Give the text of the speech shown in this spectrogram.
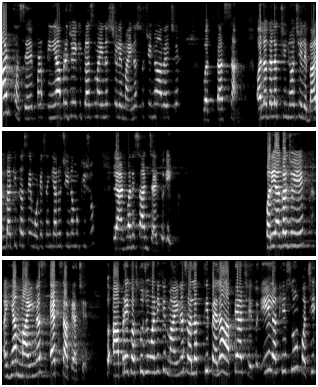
આઠ થશે, પણ અહીંયા આપણે જોઈએ કે પ્લસ માઇનસ છે એટલે માઇનસનું ચિહ્ન આવે છે. વત્તા સાત. અલગ અલગ ચિહ્ન છે એટલે બાદ બાકી થશે, મોટી સંખ્યાનું ચિહ્ન મૂકીશું. એટલે આઠમાંથી સાત જાય તો એક. ફરી આગળ જોઈએ, અહીંયા માઇનસ એક્સ આપ્યા છે. તો આપણે એક વસ્તુ જોવાની કે માઇનસ અલગથી પહેલા આપ્યા છે, તો એ લખીશું, પછી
